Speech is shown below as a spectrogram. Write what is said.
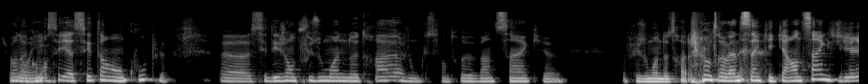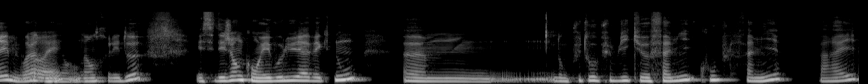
Tu vois, on a commencé il y a 7 ans en couple. c'est des gens plus ou moins de notre âge, donc c'est entre 25, plus ou moins de notre âge, entre 25 et 45, je dirais, mais voilà, on est entre les deux. Et c'est des gens qui ont évolué avec nous donc plutôt public famille, couple, famille, pareil.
